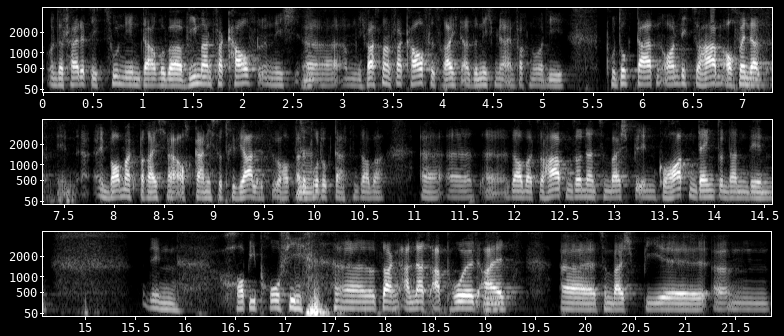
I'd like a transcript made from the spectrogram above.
unterscheidet sich zunehmend darüber, wie man verkauft und nicht, mhm. äh, nicht was man verkauft. Es reicht also nicht mehr einfach nur die Produktdaten ordentlich zu haben, auch wenn das in, im Baumarktbereich ja auch gar nicht so trivial ist, überhaupt alle ja. Produktdaten sauber, äh, äh, sauber zu haben, sondern zum Beispiel in Kohorten denkt und dann den, den Hobbyprofi äh, sozusagen anders abholt mhm. als äh, zum Beispiel ähm,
